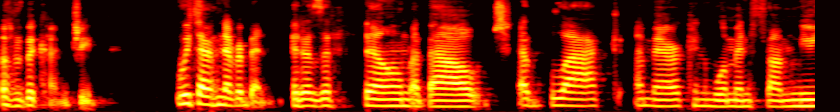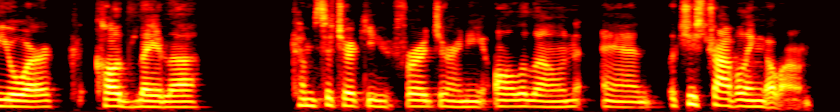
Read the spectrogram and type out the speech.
of the country, which I've never been. It was a film about a Black American woman from New York called Layla comes to Turkey for a journey all alone, and like she's traveling alone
